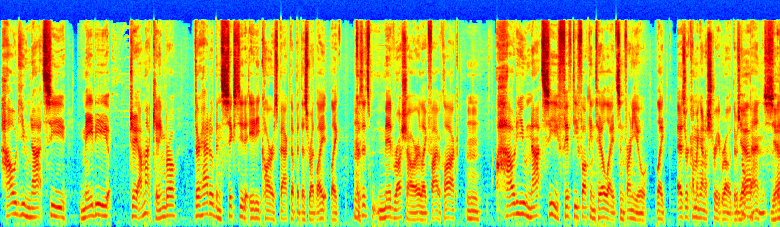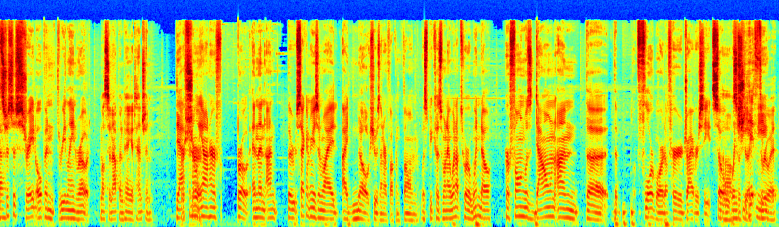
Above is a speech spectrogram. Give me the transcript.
how do you not see maybe, Jay, I'm not kidding, bro. There had to have been 60 to 80 cars backed up at this red light, like, hmm. because it's mid rush hour, like five o'clock. Mm-hmm. How do you not see 50 fucking taillights in front of you, like, as you're coming on a straight road? There's Yeah, no bends. yeah. It's just a straight open three lane road Must have not been paying attention. definitely sure. on her f- bro and then on the second reason why I, I know she was on her fucking phone was because when i went up to her window her phone was down on the the floorboard of her driver's seat so Oh, when so she, like, hit me threw it.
